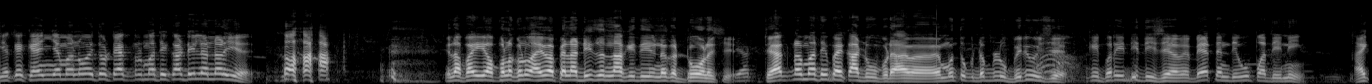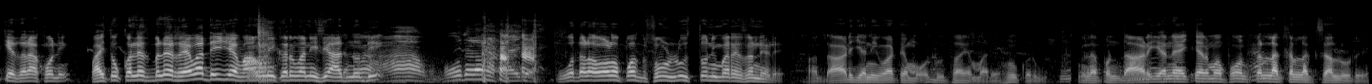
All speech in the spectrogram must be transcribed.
એ કે કેન્યામાં હોય તો ટ્રેક્ટરમાંથી કાઢી લે નળીએ એટલે ભાઈ આ પલખણું આવ્યા પહેલાં ડીઝલ નાખી દીધી નગર ઢોળ છે ટ્રેક્ટરમાંથી ભાઈ કાઢવું પડે એમ તો ડબલું ભર્યું છે કે ભરી દીધી છે હવે બે ત્રણ દી ઉપાધી નહીં આકે જરા રાખો ભાઈ તું કલેશ ભલે રહેવા દેજે વાવણી કરવાની છે આજનો દી. પોદળા વાળો પગ સોળ લૂસતો નહીં મારે સનેડે દાળિયાની વાટે મોડું થાય મારે શું કરવું? એટલે પણ દાળિયાને અત્યારમાં ફોન કલાક કલાક ચાલુ રહે.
